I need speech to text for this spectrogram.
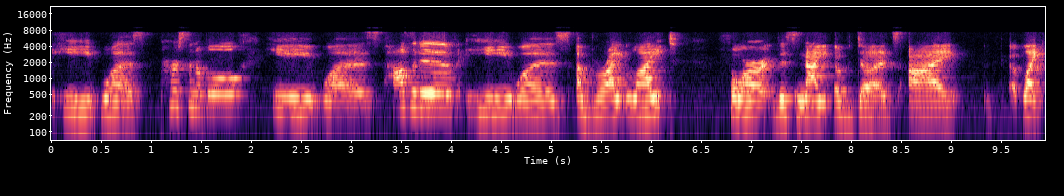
He was personable. He was positive. He was a bright light for this night of duds. I like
